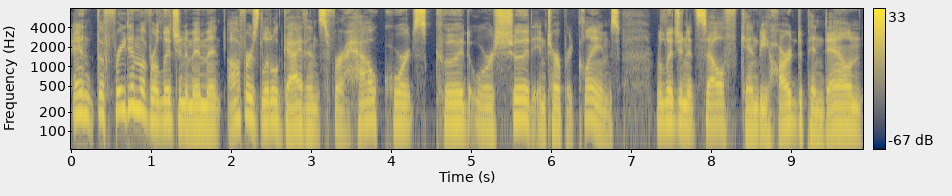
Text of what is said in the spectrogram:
And the Freedom of Religion Amendment offers little guidance for how courts could or should interpret claims. Religion itself can be hard to pin down,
